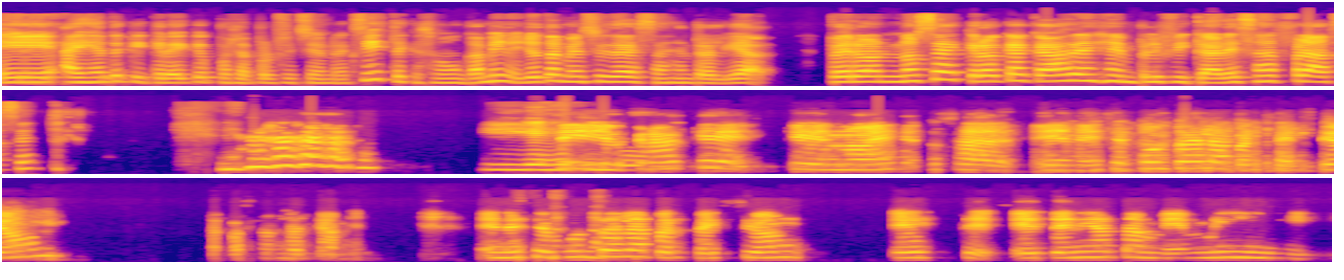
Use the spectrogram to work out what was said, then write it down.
Eh, hay gente que cree que pues la perfección no existe, que eso es un camino. Yo también soy de esas en realidad. Pero no sé, creo que acabas de ejemplificar esa frase. y, es, Sí, y yo lo- creo que, que no es, o sea, en ese punto de la perfección, está pasando el camión, en ese punto de la perfección, este, he tenido también mi-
